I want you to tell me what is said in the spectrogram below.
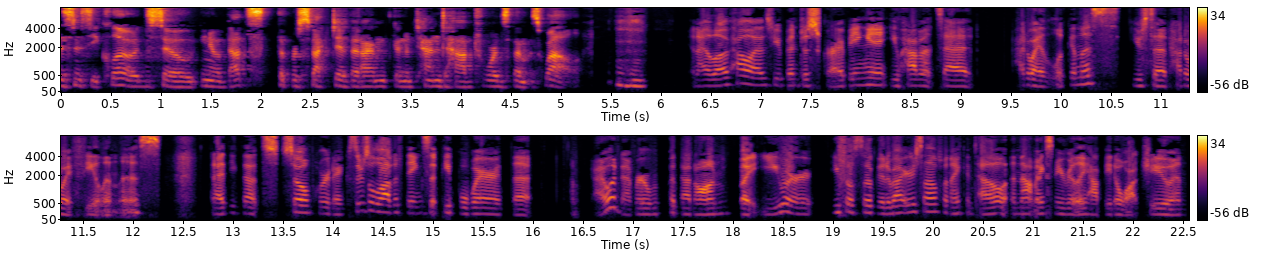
businessy clothes. So, you know, that's the perspective that I'm going to tend to have towards them as well. hmm And I love how, as you've been describing it, you haven't said how do I look in this? You said, how do I feel in this? And I think that's so important because there's a lot of things that people wear that I would never put that on, but you are you feel so good about yourself and I can tell and that makes me really happy to watch you and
